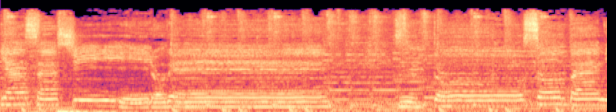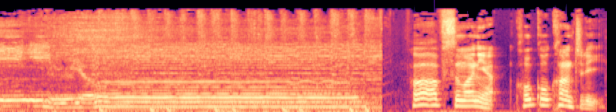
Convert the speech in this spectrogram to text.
優しい色で。ずっとそばにいるよ。パワーアップスマニア高校カントリー。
